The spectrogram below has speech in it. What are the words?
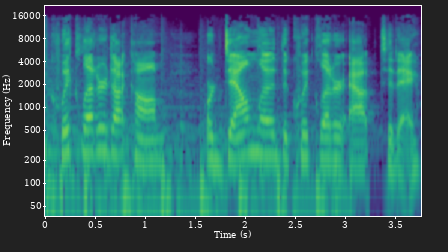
kwikletter.com, or download the Kwik Letter app today.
